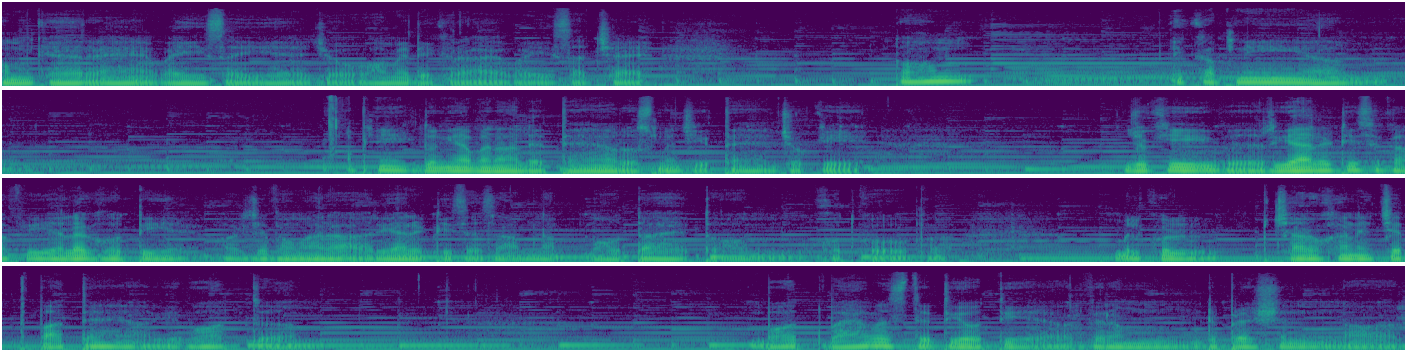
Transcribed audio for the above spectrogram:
हम कह रहे हैं वही सही है, जो हमें दिख रहा है वही सच है तो हम एक अपनी अपनी एक दुनिया बना लेते हैं और उसमें जीते हैं, जो कि जो कि रियलिटी से काफ़ी अलग होती है। और जब हमारा रियलिटी से सामना होता है तो हम खुद को बिल्कुल चारों खाने चित पाते हैं और ये बहुत बहुत भयावह स्थिति होती है और फिर हम डिप्रेशन और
